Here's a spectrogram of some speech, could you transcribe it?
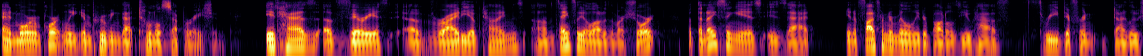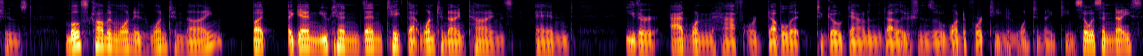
and more importantly, improving that tonal separation. It has a various a variety of times. Um, thankfully, a lot of them are short. But the nice thing is, is that in a 500 milliliter bottle, you have three different dilutions. Most common one is one to nine, but again, you can then take that one to nine times and either add one and a half or double it to go down in the dilutions of 1 to 14 and 1 to 19. So it's a nice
